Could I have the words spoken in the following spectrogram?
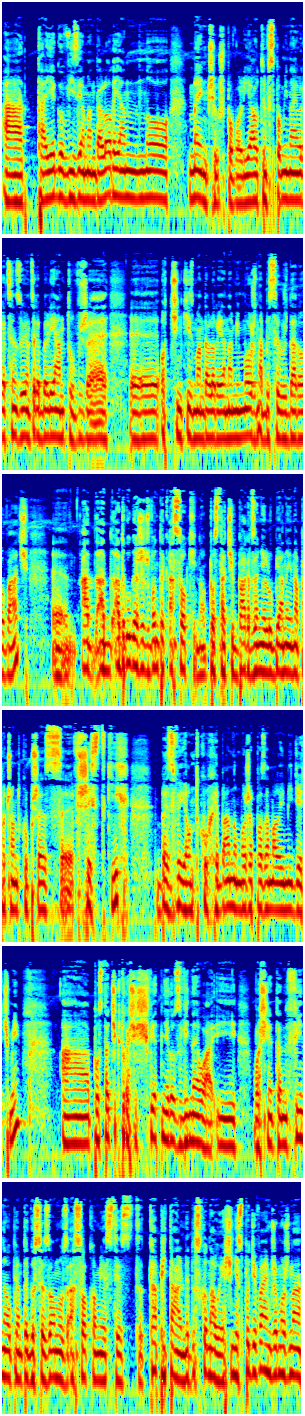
A ta jego wizja Mandalorian, no, męczy już powoli. Ja o tym wspominałem recenzując Rebeliantów, że e, odcinki z Mandalorianami można by sobie już darować. E, a, a, a druga rzecz, wątek Asoki, no, postaci bardzo nielubianej na początku przez e, wszystkich, bez wyjątku chyba, no może poza małymi dziećmi, a postaci, która się świetnie rozwinęła i właśnie ten finał piątego sezonu z Asoką jest, jest kapitalny, doskonały. Ja się nie spodziewałem, że można,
